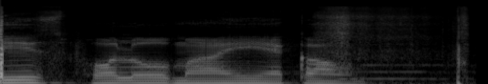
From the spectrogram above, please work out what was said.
Please follow my account.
